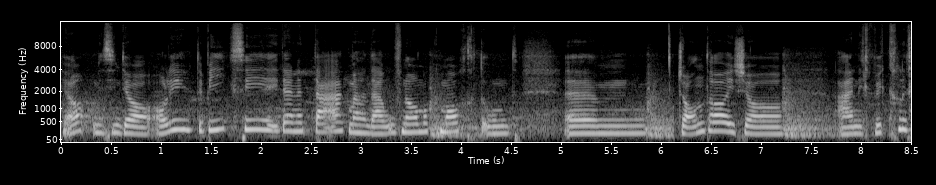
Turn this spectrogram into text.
Ja, wir sind ja alle dabei in diesen Tagen. Wir haben auch Aufnahmen gemacht und ähm, Chandra ist ja eigentlich wirklich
